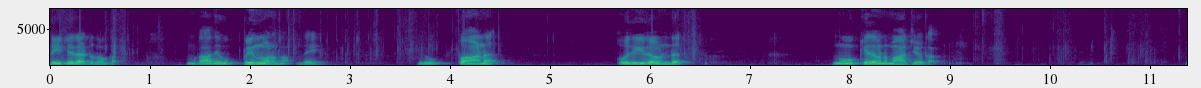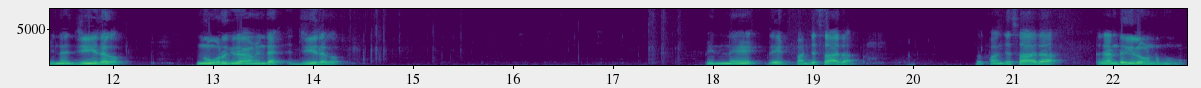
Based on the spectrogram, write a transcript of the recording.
ഡീറ്റെയിൽ ആയിട്ട് നോക്കാം. നമുക്ക് ആദ്യം ഉപ്പിൽ നിന്ന് തുടങ്ങാം. ദേ ഇത് ഉപ്പാണ്. ഒരു കിലോ ഉണ്ട്. നോക്കിയത് നമ്മൾ മാറ്റി വെക്കാം. പിന്നെ ജീരകം. നൂറ് ഗ്രാമിന്റെ ജീരകം. പിന്നെ ദേ പഞ്ചസാര. ഇത് പഞ്ചസാര രണ്ട് കിലോ ഉണ്ടെന്ന് തോന്നുന്നു.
